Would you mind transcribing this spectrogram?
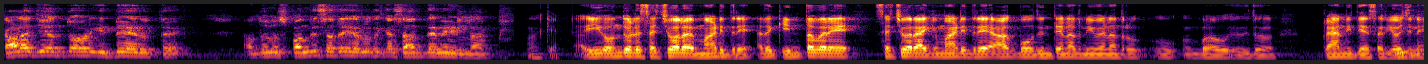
ಕಾಳಜಿ ಅಂತೂ ಅವ್ರಿಗೆ ಇದ್ದೇ ಇರುತ್ತೆ. ಅದನ್ನು ಸ್ಪಂದಿಸದೇ ಇರೋದಕ್ಕೆ ಸಾಧ್ಯನೇ ಇಲ್ಲ. ಓಕೆ. ಈಗ ಒಂದು ವೇಳೆ ಸಚಿವಾಲಯ ಮಾಡಿದರೆ ಅದಕ್ಕೆ ಇಂಥವರೇ ಸಚಿವರಾಗಿ ಮಾಡಿದರೆ ಆಗ್ಬೋದು ಅಂತ ಏನಾದರೂ ನೀವೇನಾದರೂ ಇದು ಪ್ಲ್ಯಾನ್ ಇದೆಯಾ ಸರ್ ಯೋಜನೆ?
